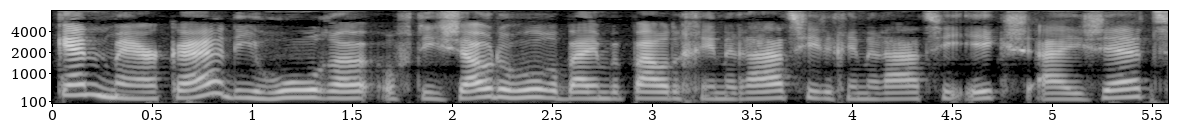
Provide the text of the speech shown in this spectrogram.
kenmerken die horen of die zouden horen bij een bepaalde generatie, de generatie X, Y, Z.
